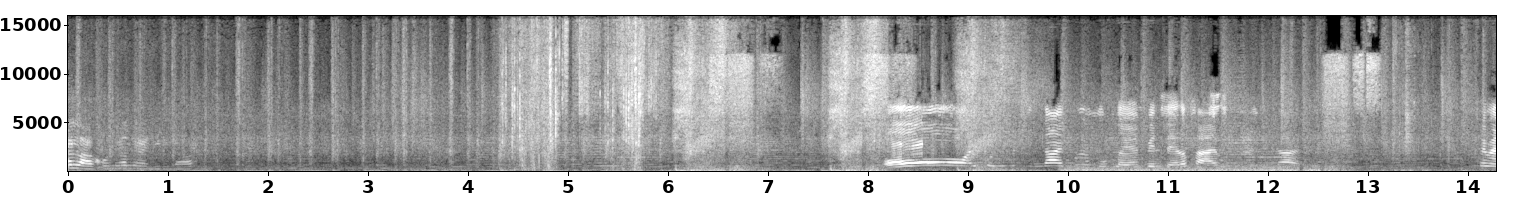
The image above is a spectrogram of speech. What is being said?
แต่หลายคนก็เลยดีแล้วอ๋อไอ้คนนี้มันยิงได้เพื่อนสงสัยมันเป็นแต่ละสายมันยิงได้ ใช่ไหม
